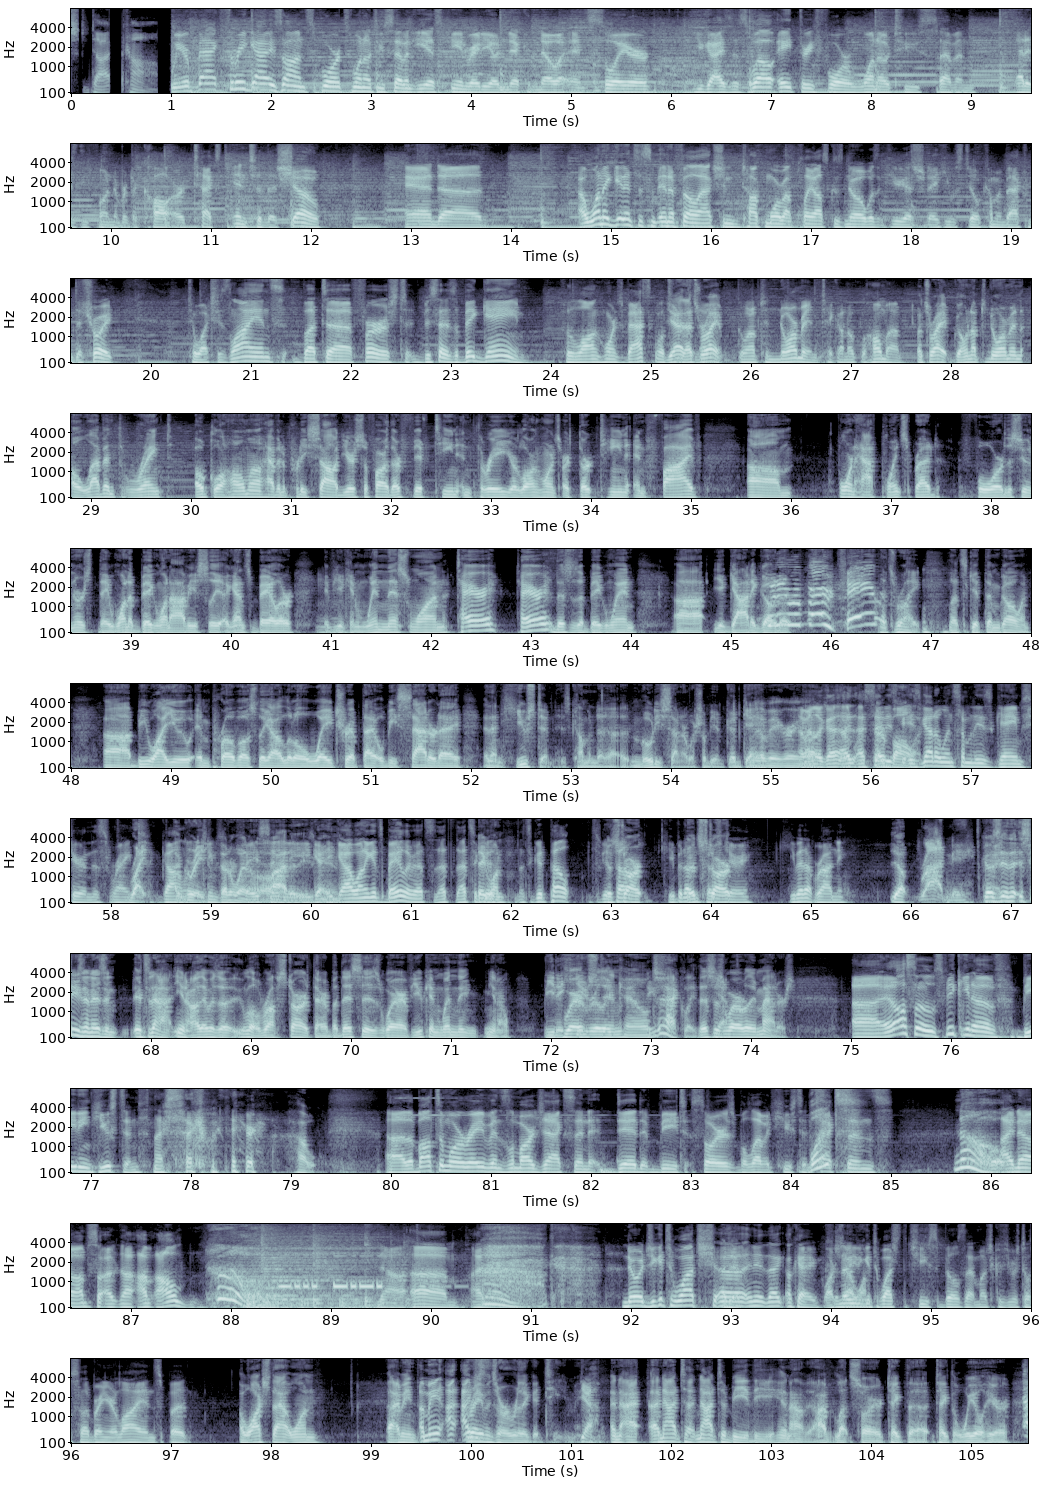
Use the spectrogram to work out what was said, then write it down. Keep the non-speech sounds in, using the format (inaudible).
luxuryautoworks.com. We are back. Three guys on sports 1027 ESPN Radio. Nick, Noah, and Sawyer. You guys as well. 834 1027. That is the phone number to call or text into the show. And uh, I want to get into some NFL action, talk more about playoffs because Noah wasn't here yesterday. He was still coming back from Detroit to watch his Lions. But uh, first, this is a big game for the Longhorns basketball team. Yeah, that's tonight. right. Going up to Norman, take on Oklahoma. That's right. Going up to Norman, 11th ranked Oklahoma, having a pretty solid year so far. They're 15 and 3. Your Longhorns are 13 and 5. Um, four and a half point spread for the Sooners. They won a big one, obviously, against Baylor. If you can win this one, Terry, Terry, this is a big win. Uh, you got to go to. That's right. Let's get them going. Uh, BYU in Provo, so they got a little away trip that will be Saturday, and then Houston is coming to uh, Moody Center, which will be a good game. That'll be great I mean, look, I, I said he's, he's got to win some of these games here in this ranked Right. gauntlet Agreed. teams Gotta that are win a facing. lot of He got, he got one against Baylor. That's that's that's a Big good one. That's a good pelt. It's a good, Good pelt. start. Keep it up, Good Coach start. Terry. Keep it up, Rodney. Yep. Rodney. Because the season isn't, it's not, you know, there was a little rough start there, but this is where if you can win the, you know, beat a Where it really counts. Exactly. This is Yeah. where it really matters. Uh, and also, speaking of beating Houston, (laughs) nice segue there. How? Uh, the Baltimore Ravens, Lamar Jackson did beat Sawyer's beloved Houston What? Texans. No. I know. I'm sorry. I'll. I'll no. Um. I know. (sighs) Noah, did you get to watch uh, any of that? Okay. Watched I know that you didn't one. get to watch the Chiefs Bills that much because you were still celebrating your Lions, but I watched that one. I mean, I mean, I- I Ravens just- are a really good team. man. Yeah. and I, uh, not to not to be the, and I, I've let Sawyer take the take the wheel here. (sighs)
